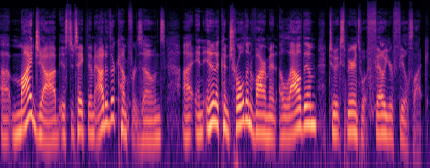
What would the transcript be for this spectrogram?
Uh, my job is to take them out of their comfort zones uh, and in a controlled environment, allow them to experience what failure feels like.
